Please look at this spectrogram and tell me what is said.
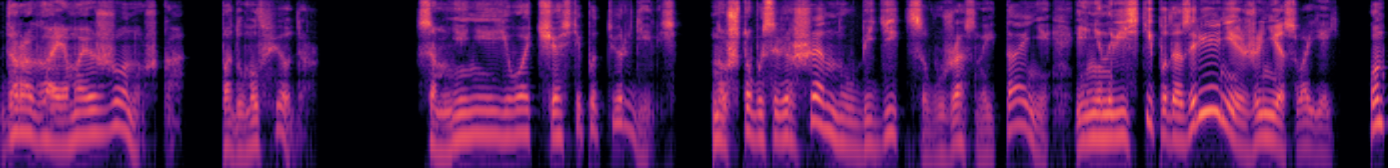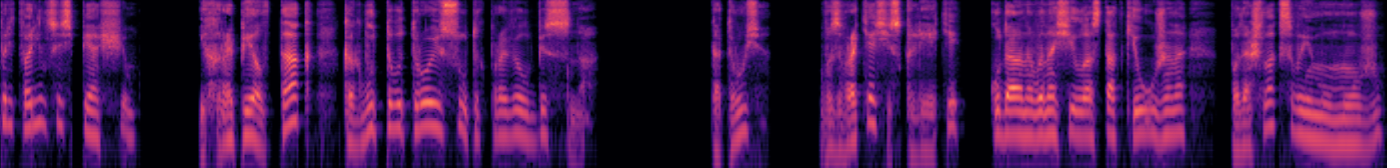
дорогая моя женушка, — подумал Федор. Сомнения его отчасти подтвердились. Но чтобы совершенно убедиться в ужасной тайне и не навести подозрения жене своей, он притворился спящим и храпел так, как будто бы трое суток провел без сна. Катруся, возвратясь из клети, куда она выносила остатки ужина, подошла к своему мужу,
